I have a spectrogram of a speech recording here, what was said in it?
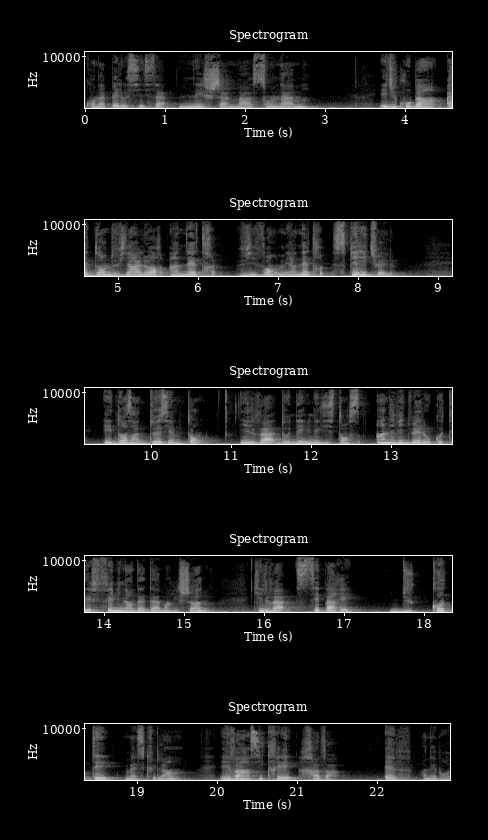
qu'on appelle aussi sa neshama, son âme. Et du coup, ben, Adam devient alors un être vivant, mais un être spirituel. Et dans un deuxième temps, il va donner une existence individuelle au côté féminin d'Adam Arishon, qu'il va séparer du côté masculin et va ainsi créer Chava, Ève en hébreu.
